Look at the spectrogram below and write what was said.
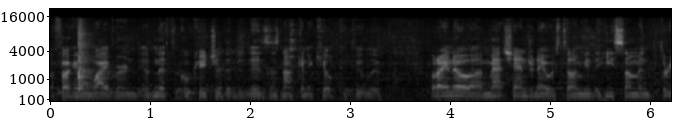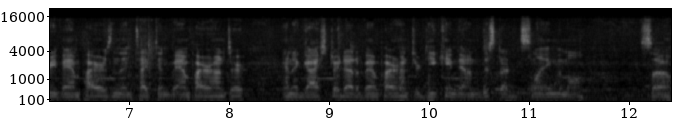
A fucking wyvern, a mythical creature that it is, is not going to kill Cthulhu. But I know uh, Matt Chandronait was telling me that he summoned three vampires and then typed in Vampire Hunter, and a guy straight out of Vampire Hunter D came down and just started slaying them all. So,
